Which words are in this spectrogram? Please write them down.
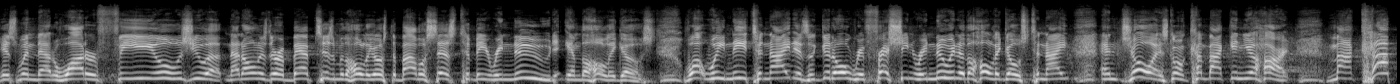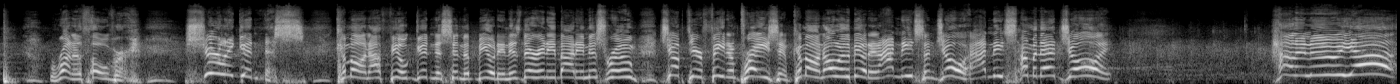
is when that water fills you up, not only is there a baptism of the Holy Ghost, the Bible says to be renewed in the Holy Ghost. What we need tonight is a good old refreshing renewing of the Holy Ghost tonight, and joy is going to come back in your heart. My cup runneth over. Surely goodness Come on, I feel goodness in the building. Is there anybody in this room? Jump to your feet and praise Him. Come on, all over the building. I need some joy. I need some of that joy. Hallelujah.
